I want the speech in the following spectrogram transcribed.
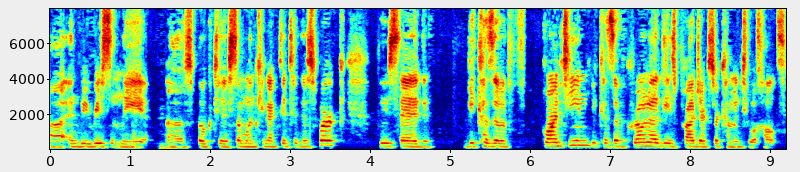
Uh, and we recently uh, spoke to someone connected to this work who said, because of quarantine, because of Corona, these projects are coming to a halt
